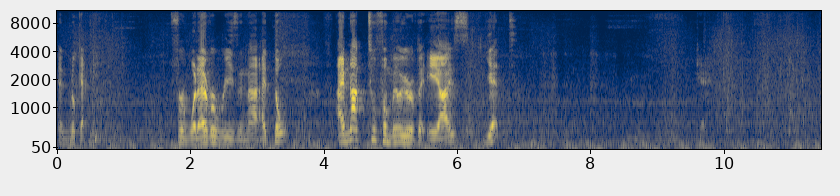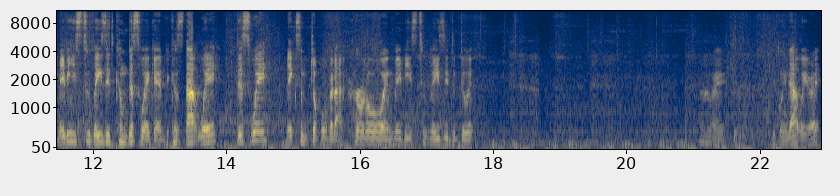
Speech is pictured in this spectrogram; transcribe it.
and look at me? For whatever reason. I, I don't... I'm not too familiar with the AIs yet. Okay. Maybe he's too lazy to come this way again, because that way, this way, makes him jump over that hurdle, and maybe he's too lazy to do it. Alright. You're going that way, right?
